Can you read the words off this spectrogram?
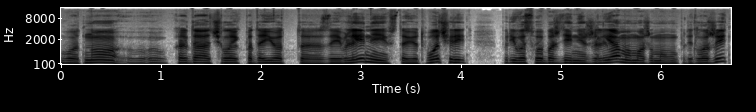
вот, но э, когда человек подает э, заявление и встает в очередь, при высвобождении жилья мы можем ему предложить,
